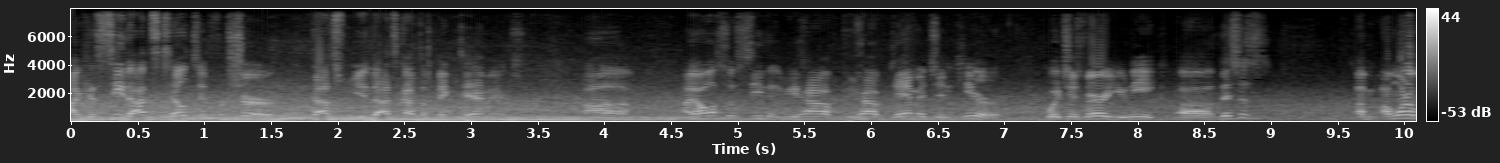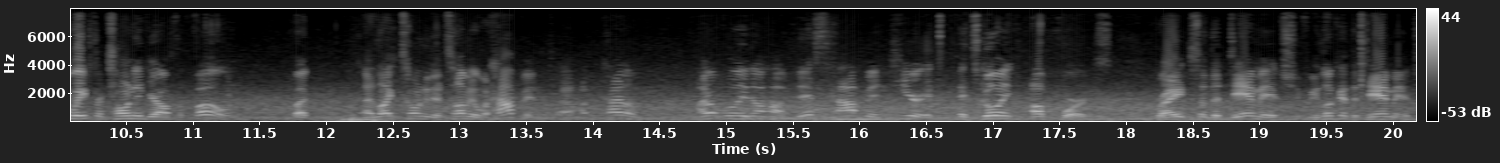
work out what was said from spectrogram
I can see that's tilted for sure. That's that's got the big damage. Uh, I also see that you have you have damage in here, which is very unique. Uh, this is. Um, I want to wait for Tony to get off the phone, I'd like Tony to tell me what happened. I'm kind of. I don't really know how this happened here. It's it's going upwards, right? So the damage. If you look at the damage,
